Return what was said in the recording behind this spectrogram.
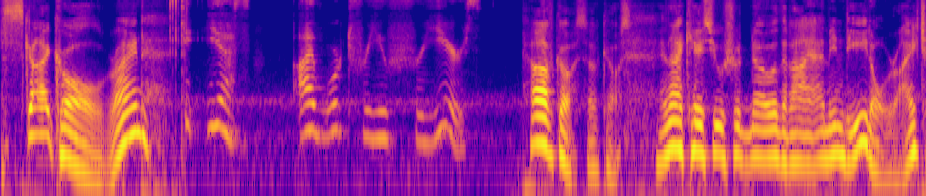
Skycall, right? Y- yes. I've worked for you for years. Of course, of course. In that case, you should know that I am indeed all right.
